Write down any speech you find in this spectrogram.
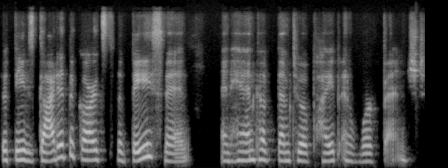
The thieves guided the guards to the basement and handcuffed them to a pipe and workbench.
